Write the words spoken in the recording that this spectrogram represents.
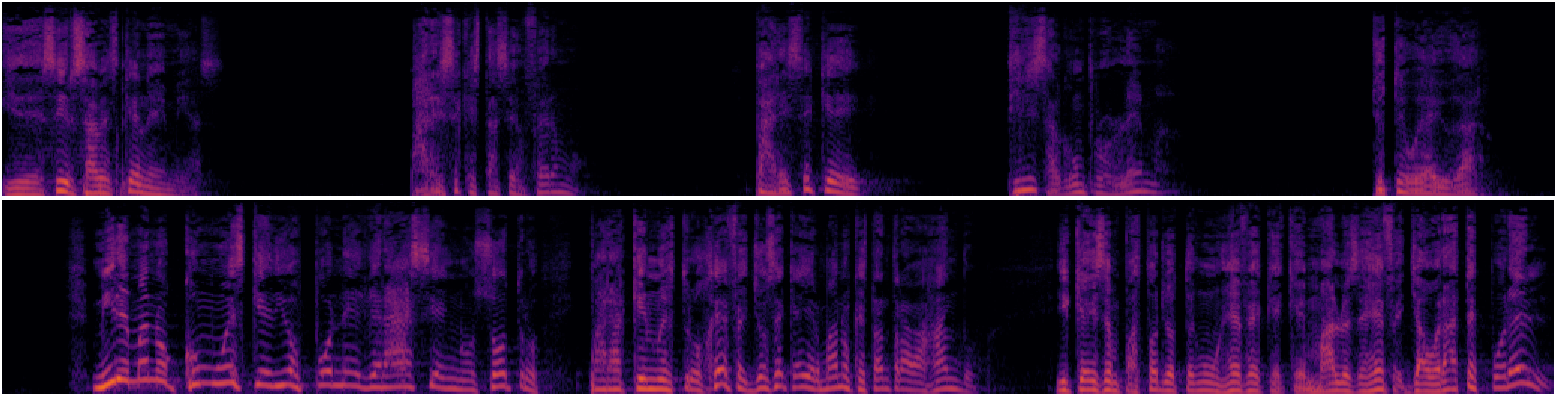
y decir, ¿sabes qué, Nehemías? Parece que estás enfermo. Parece que tienes algún problema. Yo te voy a ayudar. Mire, hermano, cómo es que Dios pone gracia en nosotros para que nuestros jefes, yo sé que hay hermanos que están trabajando y que dicen, pastor, yo tengo un jefe que, que malo ese jefe, ya oraste por él.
